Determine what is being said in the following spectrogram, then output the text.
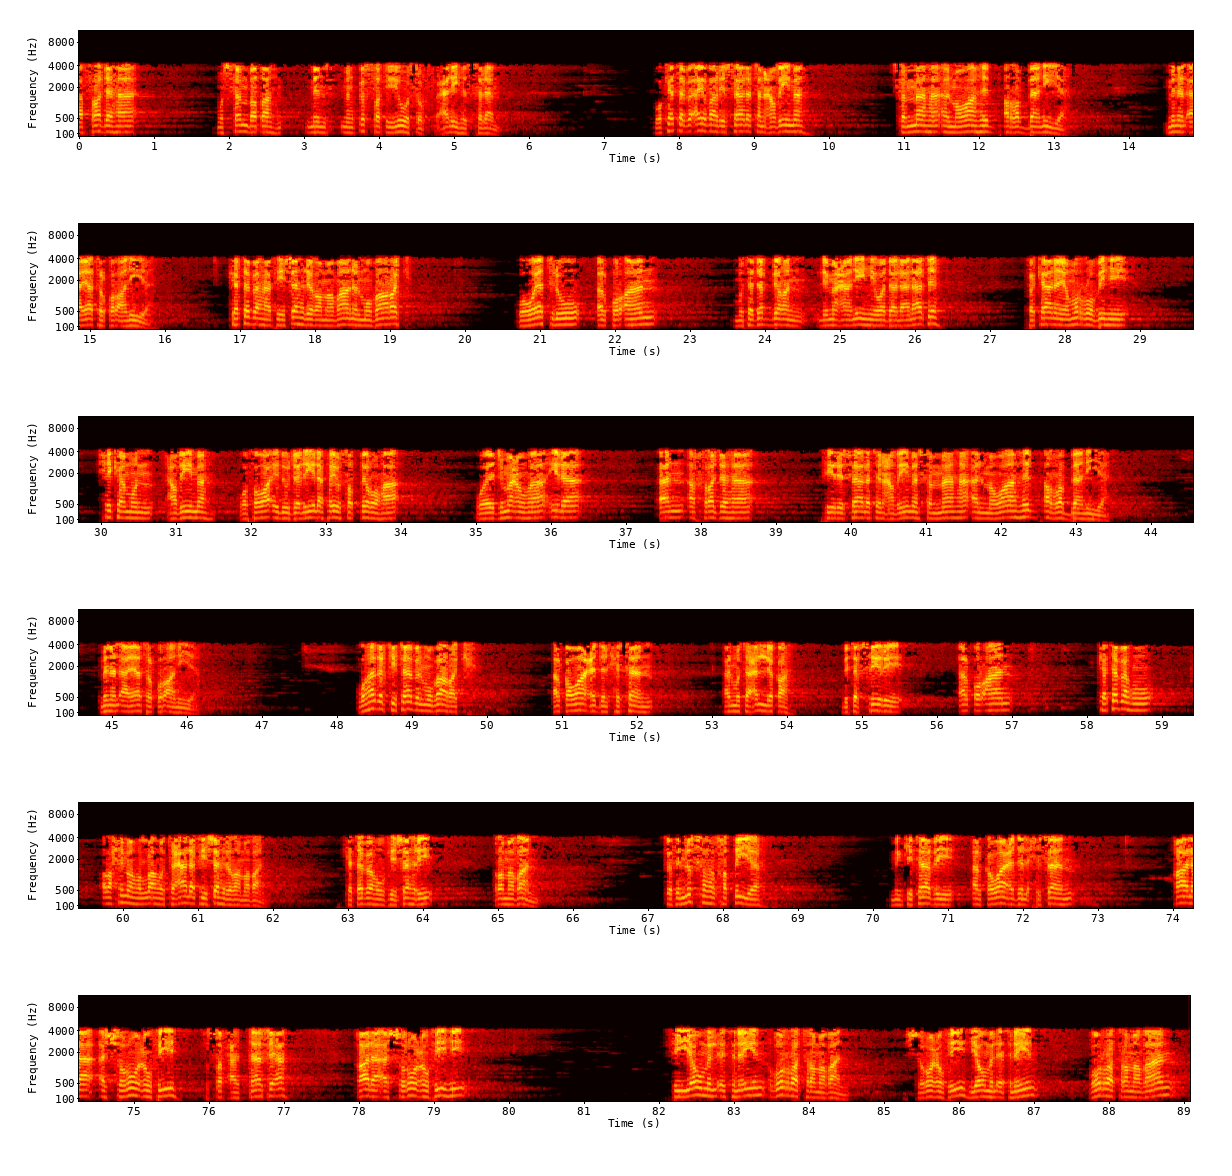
أفردها مستنبطة من من قصة يوسف عليه السلام. وكتب أيضا رسالة عظيمة سماها المواهب الربانية من الآيات القرآنية. كتبها في شهر رمضان المبارك وهو يتلو القرآن متدبرا لمعانيه ودلالاته فكان يمر به حكم عظيمة وفوائد جليلة فيسطرها ويجمعها إلى أن أخرجها في رسالة عظيمة سماها المواهب الربانية من الآيات القرآنية. وهذا الكتاب المبارك القواعد الحسان المتعلقة بتفسير القرآن كتبه رحمه الله تعالى في شهر رمضان. كتبه في شهر رمضان. ففي النسخة الخطية من كتاب القواعد الحسان قال الشروع فيه في الصفحة التاسعة قال الشروع فيه في يوم الاثنين غرة رمضان. الشروع فيه يوم الاثنين غرة رمضان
